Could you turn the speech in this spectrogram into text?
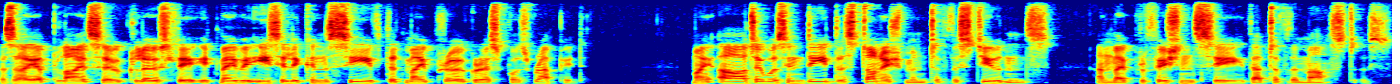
As I applied so closely, it may be easily conceived that my progress was rapid. My ardour was indeed the astonishment of the students, and my proficiency that of the masters.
